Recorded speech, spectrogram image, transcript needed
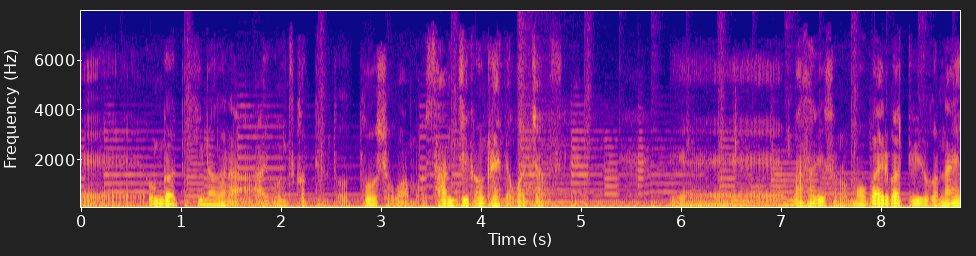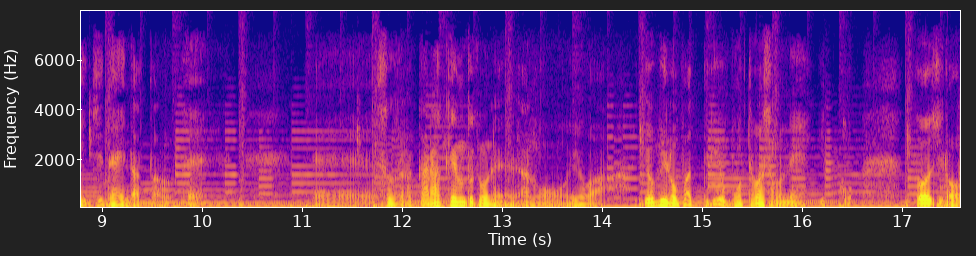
えー、音楽聴きながら iPhone 使ってると、当初はもう3時間くらいで終わっちゃうんですね。えー、まさにそのモバイルバッテリーとかない時代だったので、えー、そうだな、ガラケーの時もね、あの、要は予備のバッテリーを持ってましたもんね、1個。当時の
